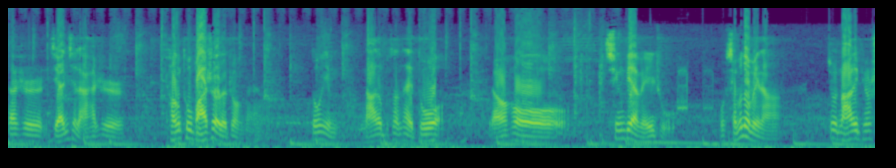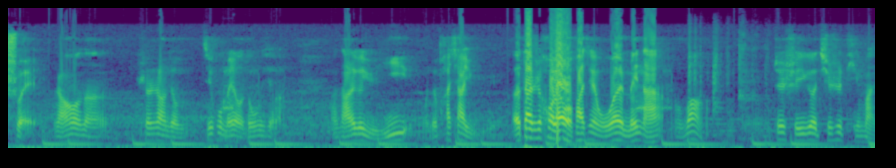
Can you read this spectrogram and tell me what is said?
但是捡起来还是长途跋涉的状态啊，东西拿的不算太多，然后轻便为主，我什么都没拿，就拿了一瓶水，然后呢，身上就几乎没有东西了，啊，拿了一个雨衣，我就怕下雨，呃，但是后来我发现我也没拿，我忘了，这是一个其实挺蛮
